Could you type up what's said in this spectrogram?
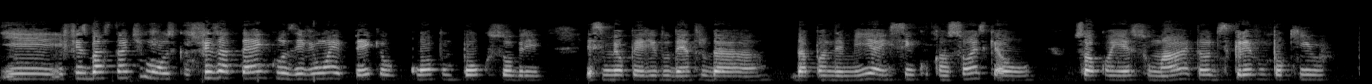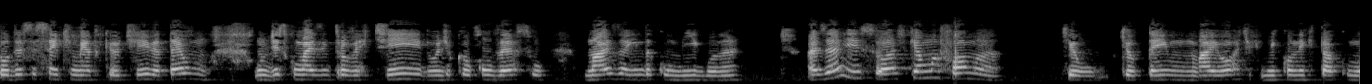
e, e fiz bastante música. Fiz até, inclusive, um EP que eu conto um pouco sobre esse meu período dentro da, da pandemia em cinco canções, que é o Só Conheço o Mar. Então eu descrevo um pouquinho todo esse sentimento que eu tive, até um, um disco mais introvertido, onde eu converso mais ainda comigo, né? Mas é isso, eu acho que é uma forma que eu, que eu tenho maior de me conectar com o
